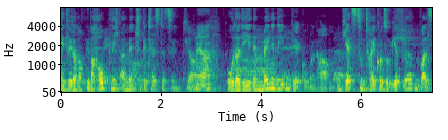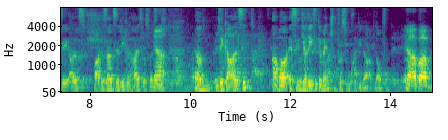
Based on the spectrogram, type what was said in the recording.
entweder noch überhaupt nicht an Menschen getestet sind, ja, ja. oder die eine Menge Nebenwirkungen haben und jetzt zum Teil konsumiert werden, weil sie als Badesalz, Illegal heiß, was weiß ja. ich, ähm, legal sind. Aber es sind ja riesige Menschenversuche, die da ablaufen. Ja, aber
